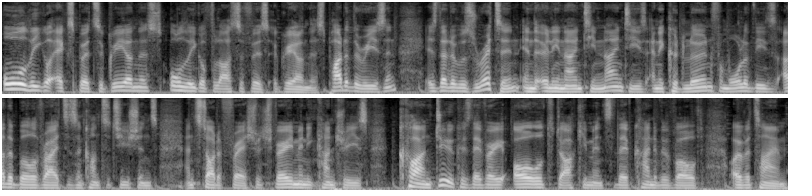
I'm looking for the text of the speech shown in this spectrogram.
All legal experts agree on this, all legal philosophers agree on this. Part of the reason is that it was written in the early 1990s and it could learn from all of these other Bill of Rights and constitutions and start afresh, which very many countries can't do because they're very old documents. They've kind of evolved over time.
